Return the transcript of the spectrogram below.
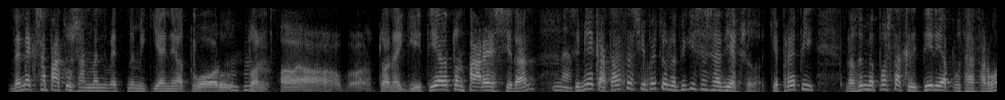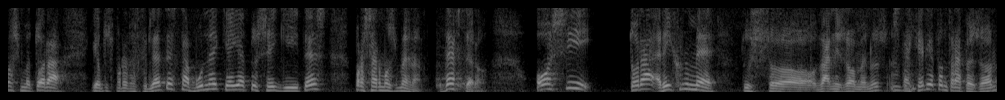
δεν εξαπατούσαν με, με την νομική έννοια του όρου τον, ο, τον εγγυητή, αλλά τον παρέσυραν Ναι. σε μια κατάσταση η οποία τον οδήγησε σε αδιέξοδο. Και πρέπει να δούμε πώς τα κριτήρια που θα εφαρμόσουμε τώρα για τους πρωτοφυλέτε θα μπουν και για τους εγγυητές προσαρμοσμένα. Δεύτερο, όσοι Τώρα ρίχνουμε τους ο, δανειζόμενους στα χέρια των τραπεζών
